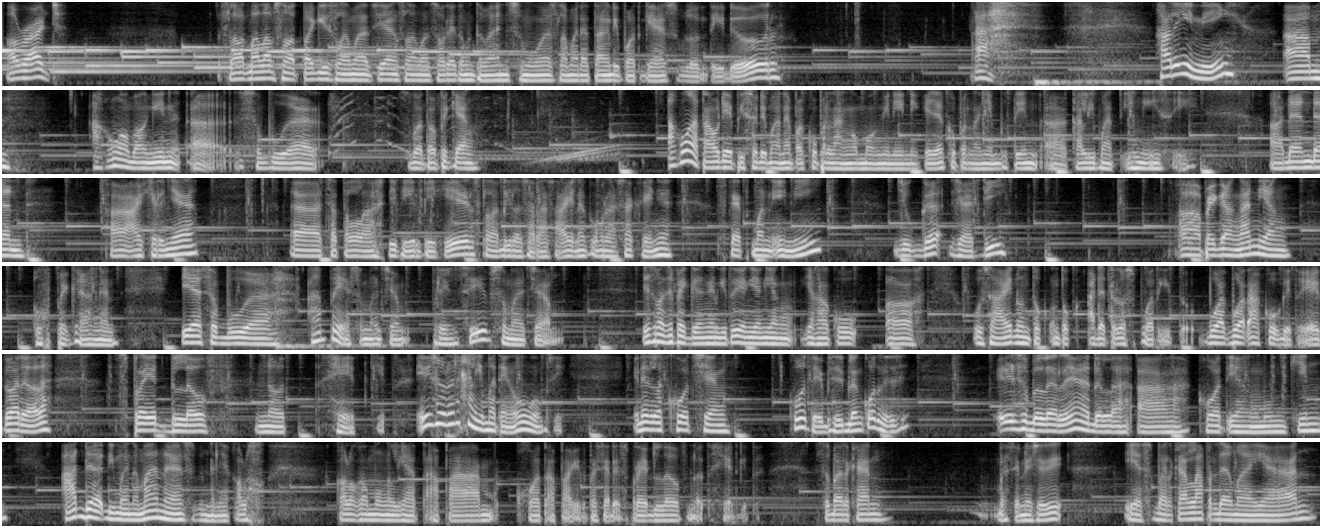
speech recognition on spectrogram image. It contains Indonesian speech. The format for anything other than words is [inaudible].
Alright. Selamat malam, selamat pagi, selamat siang, selamat sore teman-teman semua. Selamat datang di podcast sebelum tidur. Ah, hari ini um, aku ngomongin uh, sebuah sebuah topik yang aku nggak tahu di episode mana aku pernah ngomongin ini. Kayaknya aku pernah nyebutin uh, kalimat ini sih. Uh, dan dan uh, akhirnya uh, setelah dipikir-pikir, setelah dirasa-rasain, aku merasa kayaknya statement ini juga jadi uh, pegangan yang, uh pegangan, ya sebuah apa ya semacam prinsip, semacam ya semacam pegangan gitu yang yang yang yang aku uh, usahain untuk untuk ada terus buat itu, buat buat aku gitu. Yaitu adalah spread the love, not hate gitu. Ini sebenarnya kalimat yang umum sih ini adalah quotes yang quote ya bisa dibilang quote gak sih? Ini sebenarnya adalah uh, quote yang mungkin ada di mana-mana sebenarnya kalau kalau kamu ngelihat apa quote apa gitu pasti ada spread love not hate gitu. Sebarkan bahasa Indonesia sih ya sebarkanlah perdamaian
